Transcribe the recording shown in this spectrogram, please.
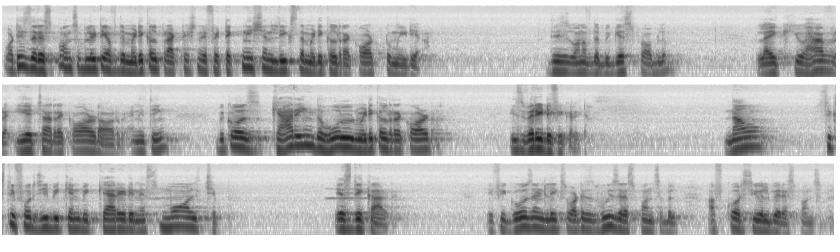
What is the responsibility of the medical practitioner if a technician leaks the medical record to media? This is one of the biggest problem. Like you have EHR record or anything, because carrying the whole medical record is very difficult. Now, 64 GB can be carried in a small chip, SD card. If he goes and leaks, what is who is responsible? Of course, you will be responsible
